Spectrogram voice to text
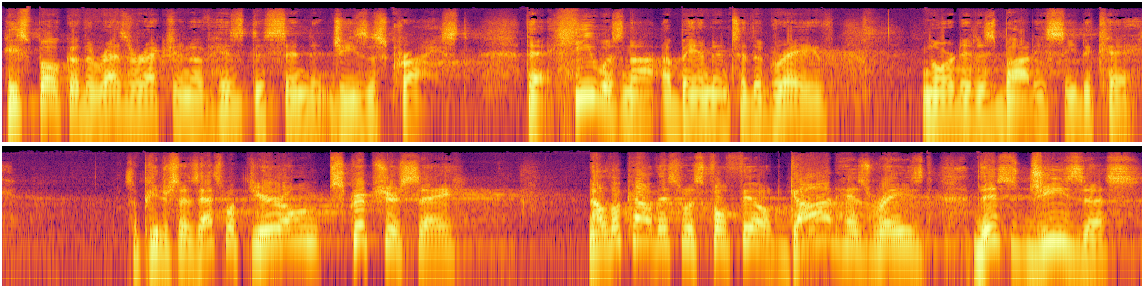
He spoke of the resurrection of his descendant, Jesus Christ, that he was not abandoned to the grave, nor did his body see decay. So Peter says, That's what your own scriptures say. Now look how this was fulfilled. God has raised this Jesus,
